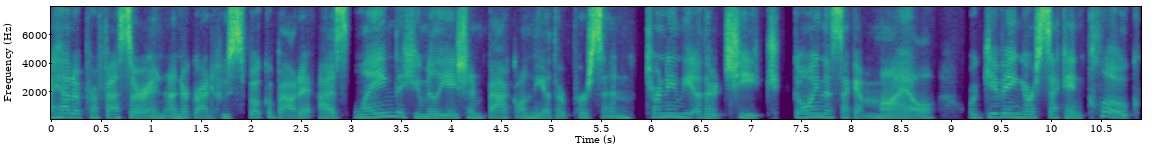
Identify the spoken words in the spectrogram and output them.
I had a professor in undergrad who spoke about it as laying the humiliation back on the other person, turning the other cheek, going the second mile, or giving your second cloak,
